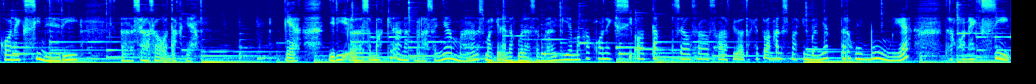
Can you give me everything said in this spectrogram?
koneksi dari uh, sel-sel otaknya ya jadi uh, semakin anak merasa nyaman semakin anak merasa bahagia maka koneksi otak sel-sel saraf di otak itu akan semakin banyak terhubung ya terkoneksi.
